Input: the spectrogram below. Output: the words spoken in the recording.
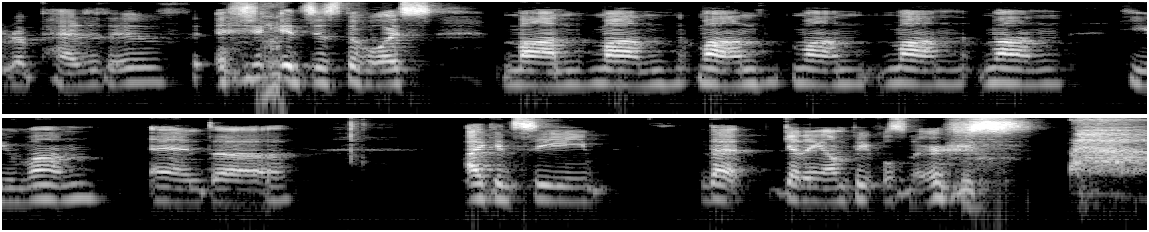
repetitive. It's, it's just the voice, man, man, man, man, man, man, human, and uh, I can see that getting on people's nerves.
